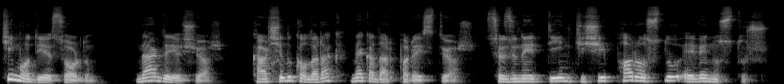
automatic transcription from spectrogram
Kim o diye sordum. Nerede yaşıyor? Karşılık olarak ne kadar para istiyor? Sözünü ettiğin kişi Paroslu Evenus'tur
